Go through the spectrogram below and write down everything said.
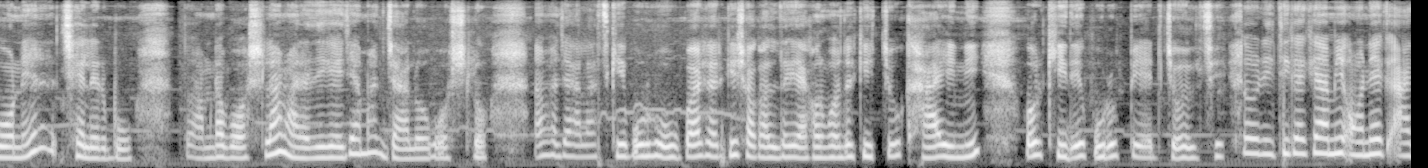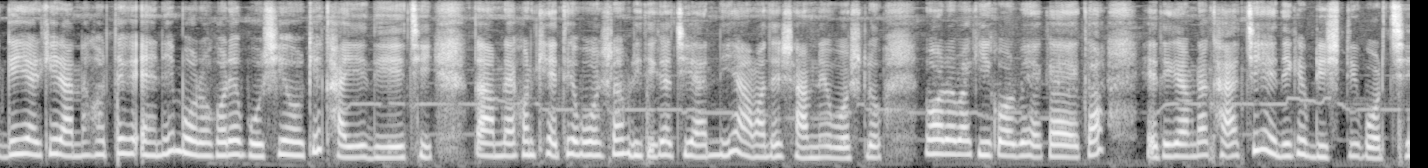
বোনের ছেলের বউ। তো আমরা বসলাম আর এদিকে এই যে আমার জালও বসল। আমার জাল আজকে পুরো উপাস আর কি সকাল থেকে এখন পর্যন্ত কিচ্ছু খাইনি। ওর খিদে পুরো পেট চলছে তো ঋতিকাকে আমি অনেক আগেই আর কি রান্নাঘর থেকে এনে বড় করে বসিয়ে ওকে খাইয়ে দিয়েছি। তো আমরা এখন খেতে বসলাম ঋতিকা চেয়ার নিয়ে আমাদের সামনে বসল। ঘরে বা কী করবে একা একা? এদিকে আমরা খাচ্ছি এদিকে বৃষ্টি পড়ছে।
